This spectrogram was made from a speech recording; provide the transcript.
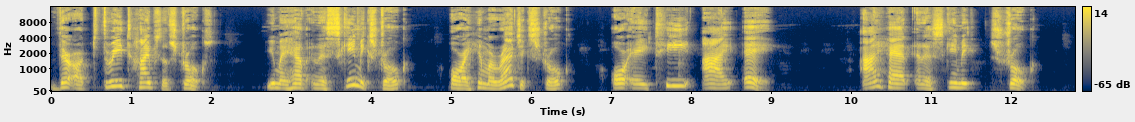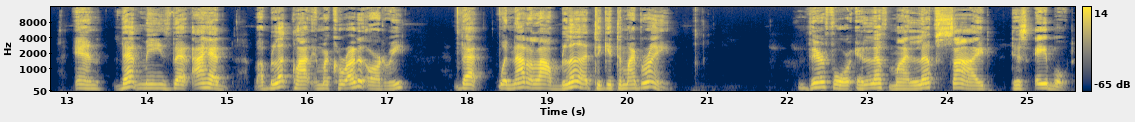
There are three types of strokes. You may have an ischemic stroke, or a hemorrhagic stroke, or a TIA. I had an ischemic stroke. And that means that I had a blood clot in my carotid artery that would not allow blood to get to my brain. Therefore, it left my left side disabled.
